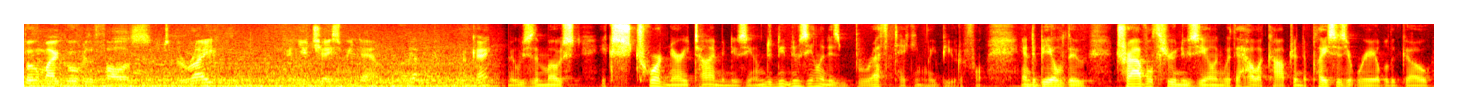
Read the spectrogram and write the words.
Boom! I go over the falls to the right, and you chase me down. Yep. Okay. It was the most extraordinary time in New Zealand. New- Zealand is breathtakingly beautiful, and to be able to travel through New Zealand with a helicopter and the places that we're able to go,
